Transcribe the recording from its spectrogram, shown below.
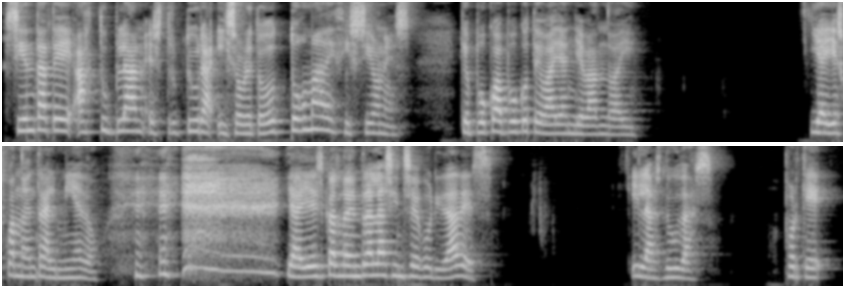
Siéntate, haz tu plan, estructura y sobre todo toma decisiones que poco a poco te vayan llevando ahí. Y ahí es cuando entra el miedo. y ahí es cuando entran las inseguridades y las dudas. Porque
